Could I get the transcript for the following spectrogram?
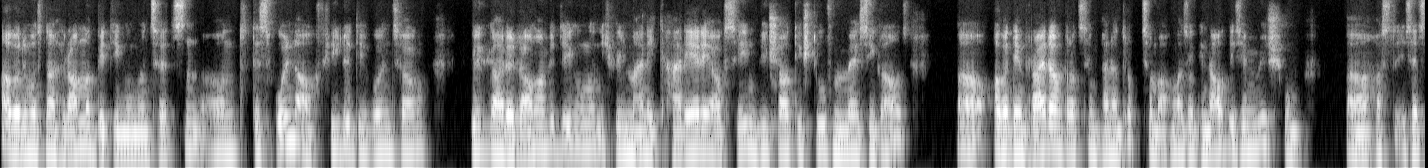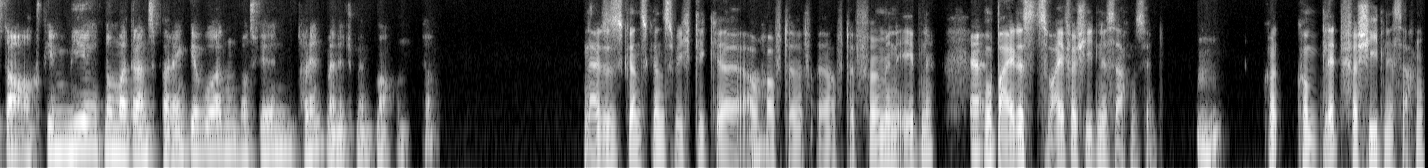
Aber du musst nach Rahmenbedingungen setzen. Und das wollen auch viele, die wollen sagen, ich will klare Rahmenbedingungen, ich will meine Karriere auch sehen, wie schaut die stufenmäßig aus, äh, aber den Freiraum trotzdem keinen Druck zu machen. Also genau diese Mischung äh, hast, ist jetzt da auch für mich nochmal transparent geworden, was wir im Talentmanagement machen. Ja. Nein, das ist ganz, ganz wichtig, äh, auch Mhm. auf der, äh, auf der Firmenebene. Ja. Wobei das zwei verschiedene Sachen sind. Mhm. Kom komplett verschiedene Sachen.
